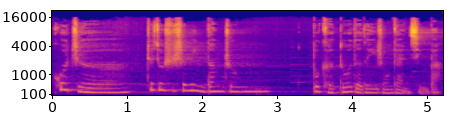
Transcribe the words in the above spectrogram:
或者这就是生命当中不可多得的一种感情吧。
